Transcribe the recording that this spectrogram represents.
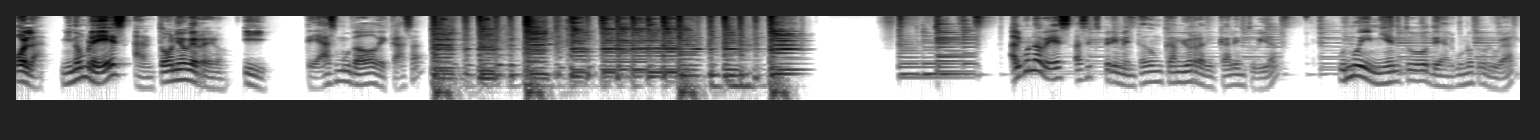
Hola, mi nombre es Antonio Guerrero y ¿te has mudado de casa? ¿Alguna vez has experimentado un cambio radical en tu vida? ¿Un movimiento de algún otro lugar?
